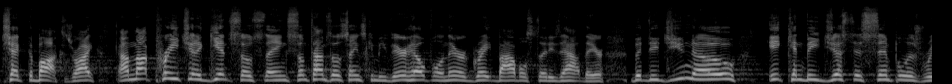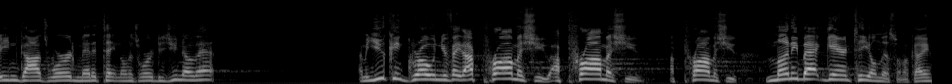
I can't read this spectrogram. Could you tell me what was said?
check the boxes, right? I'm not preaching against those things. Sometimes those things can be very helpful, and there are great Bible studies out there. But did you know it can be just as simple as reading God's Word, meditating on His Word? Did you know that? I mean, you can grow in your faith. I promise you, I promise you, I promise you, money back guarantee on this one, okay?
